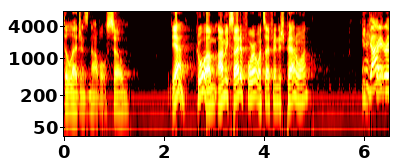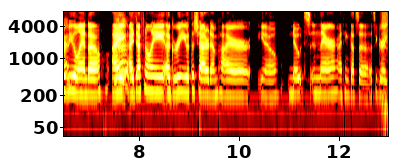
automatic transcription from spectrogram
the Legends novel. So, yeah, cool. I'm I'm excited for it once I finish Padawan. You Yeah, got great it, review, Lando. Yes. I, I definitely agree with the Shattered Empire, you know, notes in there. I think that's a that's a great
